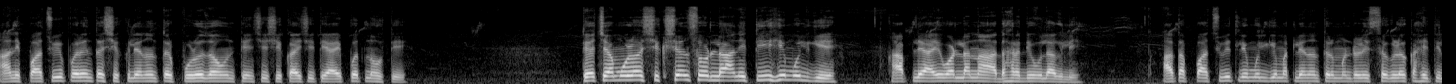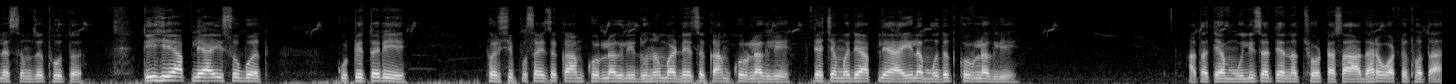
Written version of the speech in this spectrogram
आणि पाचवीपर्यंत शिकल्यानंतर पुढं जाऊन त्यांची शिकायची ती ऐपत नव्हती. त्याच्यामुळं शिक्षण सोडलं आणि तीही मुलगी आपल्या आईवडिलांना आधार देऊ लागली. आता पाचवीतली मुलगी म्हटल्यानंतर मंडळी सगळं काही तिला समजत होतं. तीही आपल्या आईसोबत कुठेतरी फरशी पुसायचं काम करू लागली धुणं मांडण्याचं काम करू लागली त्याच्यामध्ये आपल्या आईला मदत करू लागली. आता त्या मुलीचा त्यांना छोटासा आधार वाटत होता.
